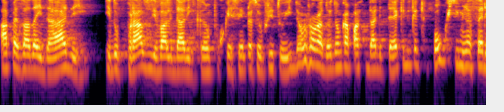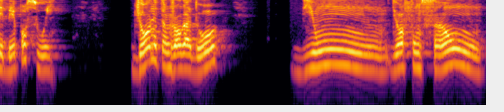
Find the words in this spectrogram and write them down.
apesar da idade e do prazo de validade em campo, porque sempre é substituído, é um jogador de uma capacidade técnica que poucos times na Série B possuem. Jonathan é um jogador de, um, de uma função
